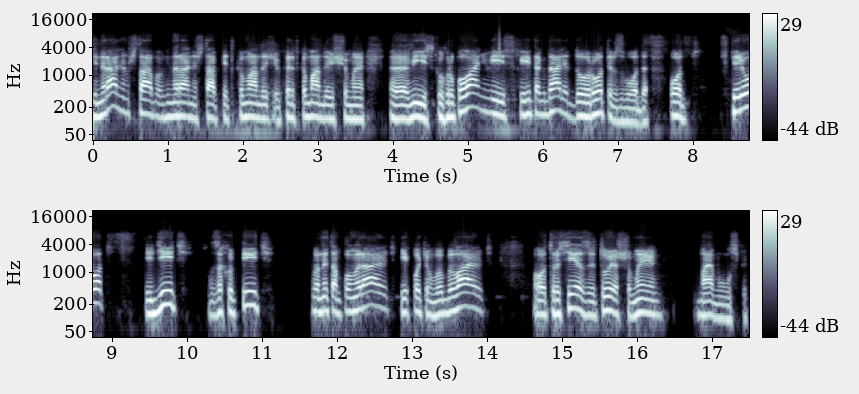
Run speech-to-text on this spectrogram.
генеральним штабом, генеральний штаб під командуючим перед командуючими військ, угрупувань військ і так далі до роти взводу. От вперед, ідіть, захопіть, вони там помирають, їх потім вибивають. От Росія звітує, що ми маємо успіх.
